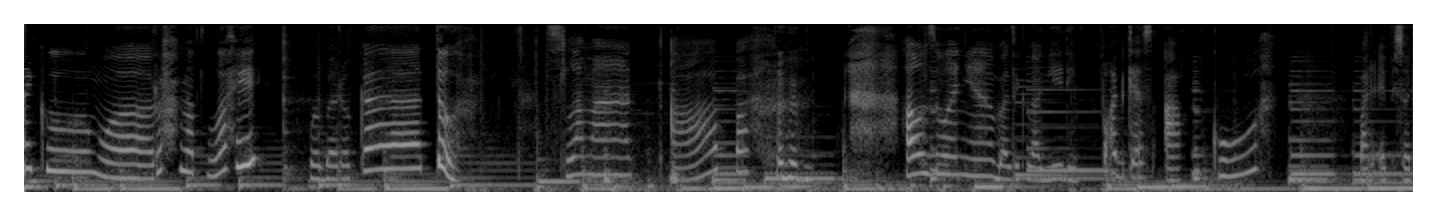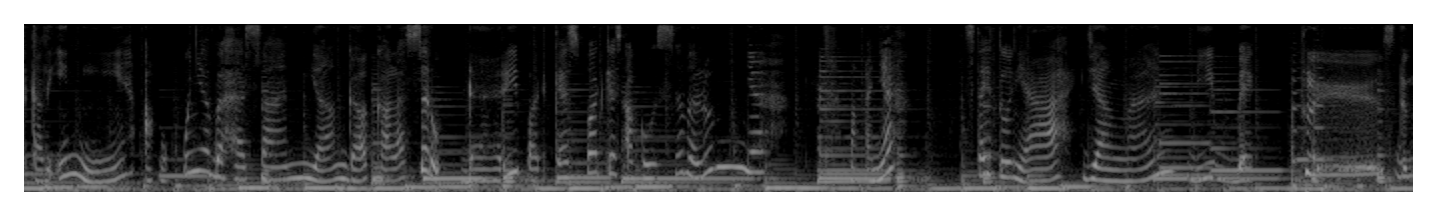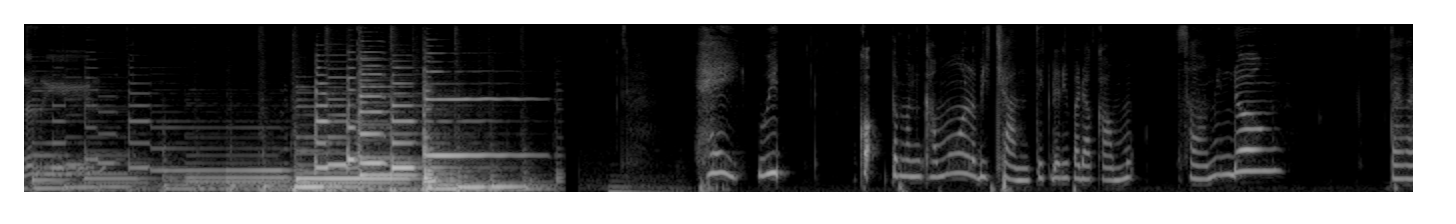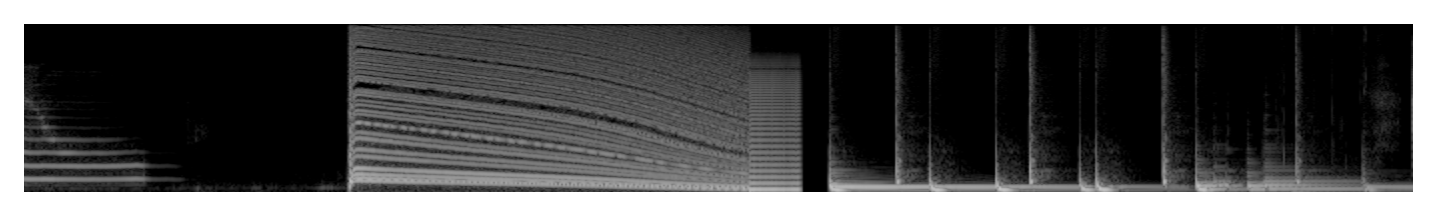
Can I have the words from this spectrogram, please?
Assalamualaikum warahmatullahi wabarakatuh. Selamat apa? Halo semuanya, balik lagi di podcast aku. Pada episode kali ini, aku punya bahasan yang gak kalah seru Dari podcast-podcast aku sebelumnya. Makanya, stay tune ya. Jangan di back, please dengerin Hey, Wid, kok teman kamu lebih cantik daripada kamu? Salamin dong. Terew.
